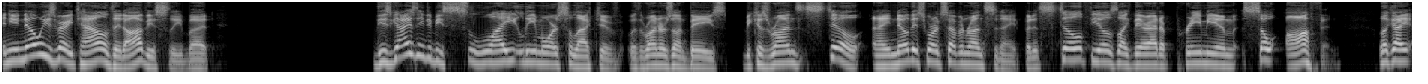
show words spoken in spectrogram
and you know he's very talented, obviously, but these guys need to be slightly more selective with runners on base because runs still, and I know they scored seven runs tonight, but it still feels like they're at a premium so often. Like I,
